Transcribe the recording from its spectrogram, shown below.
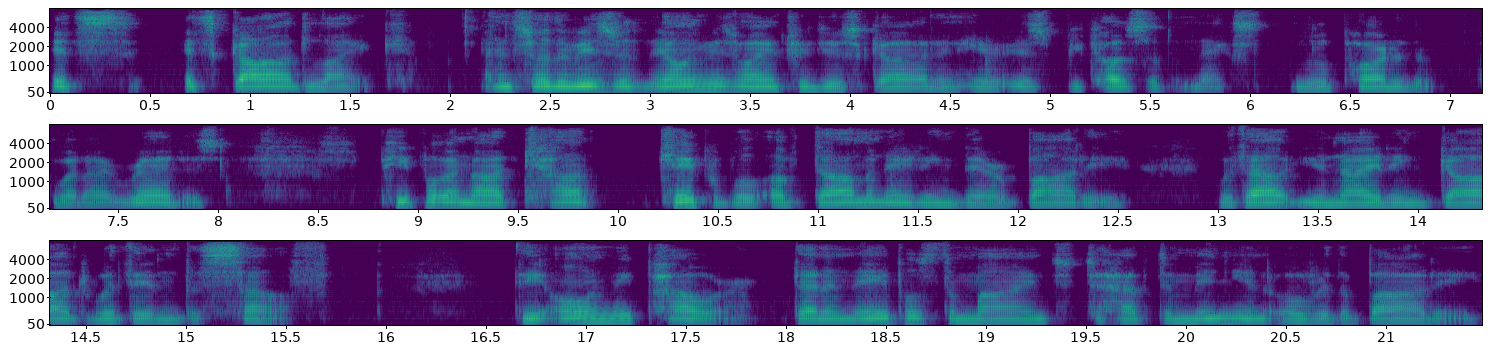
it's it's godlike. And so the reason the only reason why I introduce God in here is because of the next little part of the, what I read is people are not ca- capable of dominating their body without uniting God within the self. The only power that enables the mind to have dominion over the body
